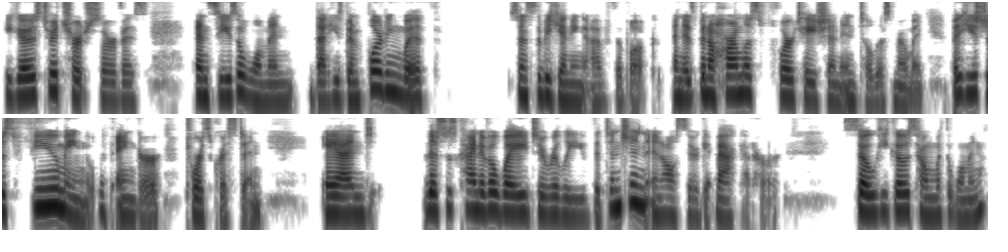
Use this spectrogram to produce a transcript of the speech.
he goes to a church service and sees a woman that he's been flirting with since the beginning of the book. And it's been a harmless flirtation until this moment. But he's just fuming with anger towards Kristin. And this is kind of a way to relieve the tension and also get back at her. So he goes home with the woman.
